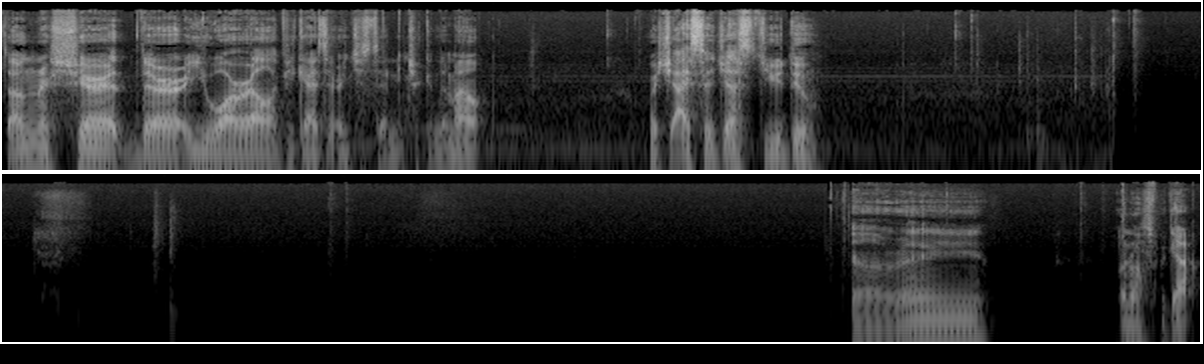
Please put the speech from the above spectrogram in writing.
So I'm to share their URL if you guys are interested in checking them out, which I suggest you do. All right. What else we got?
